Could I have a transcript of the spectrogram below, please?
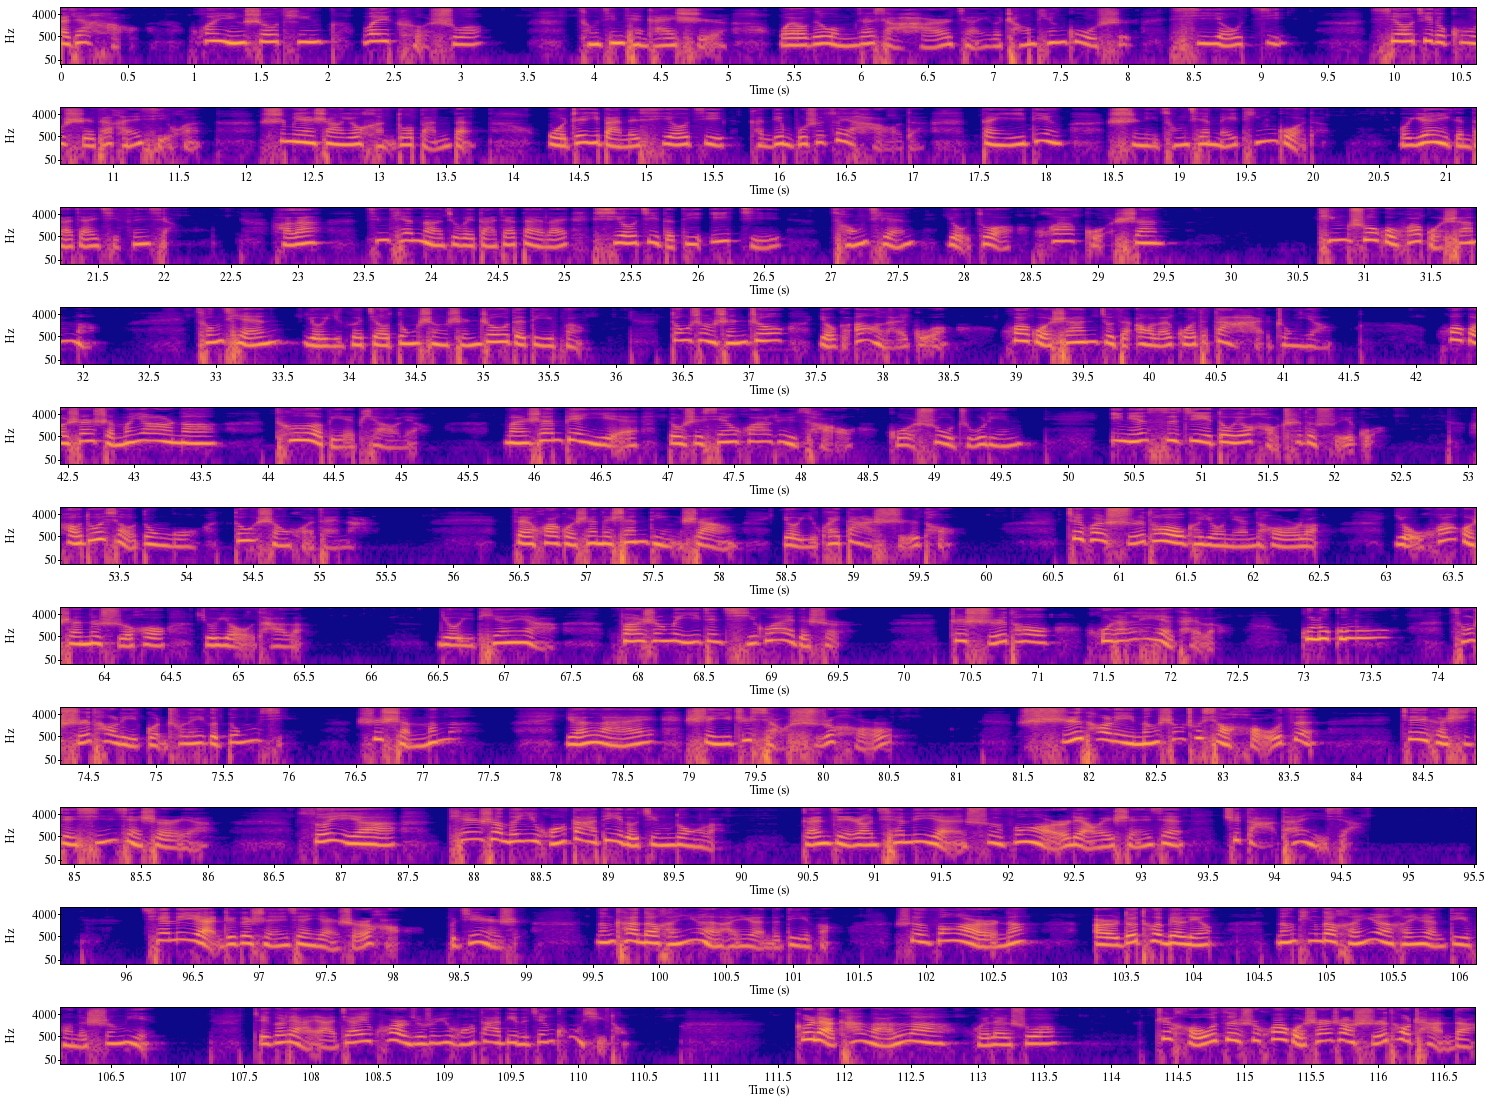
大家好，欢迎收听微可说。从今天开始，我要给我们家小孩讲一个长篇故事《西游记》。《西游记》的故事他很喜欢，市面上有很多版本。我这一版的《西游记》肯定不是最好的，但一定是你从前没听过的。我愿意跟大家一起分享。好啦，今天呢，就为大家带来《西游记》的第一集。从前有座花果山。听说过花果山吗？从前有一个叫东胜神州的地方，东胜神州有个傲来国，花果山就在傲来国的大海中央。花果山什么样呢？特别漂亮，满山遍野都是鲜花绿草、果树竹林，一年四季都有好吃的水果，好多小动物都生活在那儿。在花果山的山顶上有一块大石头。这块石头可有年头了，有花果山的时候就有它了。有一天呀，发生了一件奇怪的事儿，这石头忽然裂开了，咕噜咕噜，从石头里滚出来一个东西，是什么呢？原来是一只小石猴。石头里能生出小猴子，这可是件新鲜事儿呀！所以呀，天上的玉皇大帝都惊动了。赶紧让千里眼、顺风耳两位神仙去打探一下。千里眼这个神仙眼神好，不近视，能看到很远很远的地方；顺风耳呢，耳朵特别灵，能听到很远很远地方的声音。这哥俩呀，加一块儿就是玉皇大帝的监控系统。哥俩看完了，回来说：“这猴子是花果山上石头产的。”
